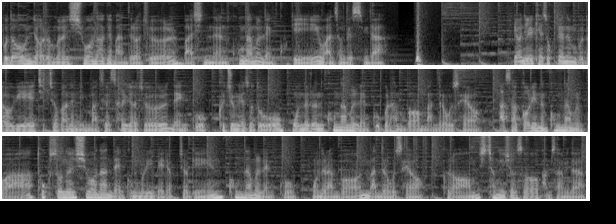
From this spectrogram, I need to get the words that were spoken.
무더운 여름을 시원하게 만들어줄 맛있는 콩나물 냉국이 완성됐습니다. 연일 계속되는 무더위에 지쳐가는 입맛을 살려줄 냉국. 그 중에서도 오늘은 콩나물 냉국을 한번 만들어 보세요. 아삭거리는 콩나물과 톡 쏘는 시원한 냉국물이 매력적인 콩나물 냉국. 오늘 한번 만들어 보세요. 그럼 시청해주셔서 감사합니다.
